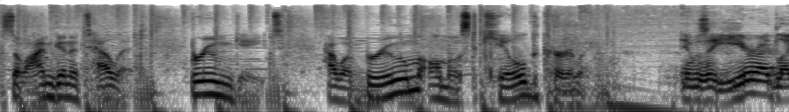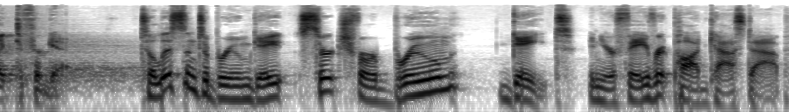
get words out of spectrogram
so I'm going to tell it. Broomgate. how a broom almost killed curling. It was a year I'd like to forget. To listen to Broomgate, search for Broomgate in your favorite podcast app.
